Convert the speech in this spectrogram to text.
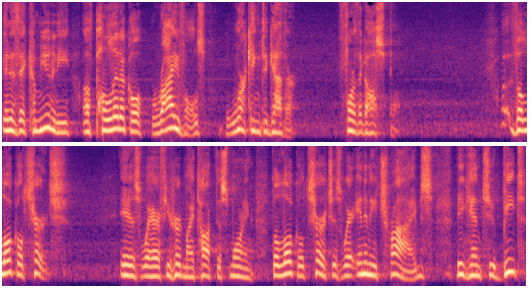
It is a community of political rivals working together for the gospel. The local church is where, if you heard my talk this morning, the local church is where enemy tribes begin to beat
